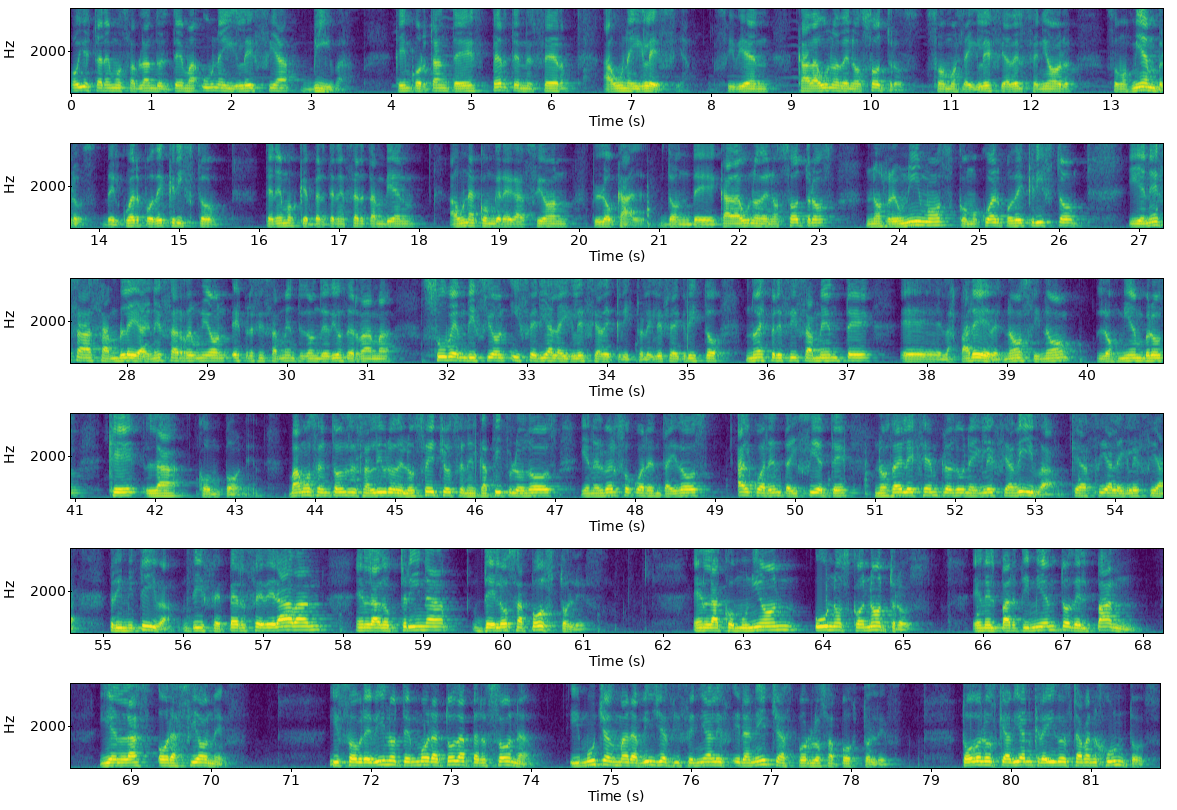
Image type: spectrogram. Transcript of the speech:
Hoy estaremos hablando del tema una iglesia viva. Qué importante es pertenecer a una iglesia. Si bien cada uno de nosotros somos la iglesia del Señor, somos miembros del cuerpo de Cristo, tenemos que pertenecer también a una congregación local, donde cada uno de nosotros nos reunimos como cuerpo de Cristo y en esa asamblea, en esa reunión, es precisamente donde Dios derrama su bendición y sería la iglesia de Cristo. La iglesia de Cristo no es precisamente eh, las paredes, ¿no? sino los miembros que la componen. Vamos entonces al libro de los Hechos en el capítulo 2 y en el verso 42 al 47 nos da el ejemplo de una iglesia viva que hacía la iglesia primitiva. Dice, perseveraban en la doctrina de los apóstoles, en la comunión unos con otros, en el partimiento del pan y en las oraciones. Y sobrevino temor a toda persona, y muchas maravillas y señales eran hechas por los apóstoles. Todos los que habían creído estaban juntos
